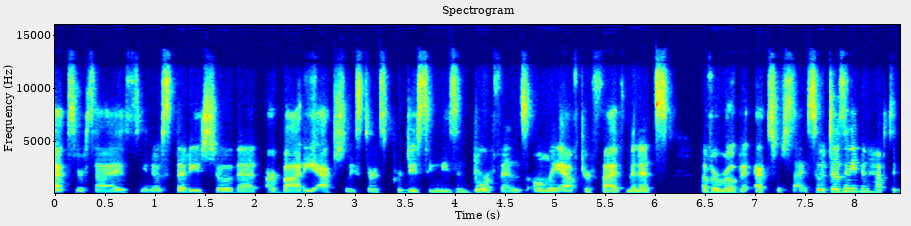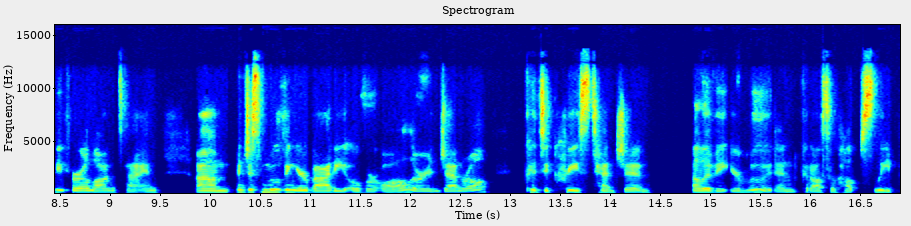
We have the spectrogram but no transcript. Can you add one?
exercise, you know, studies show that our body actually starts producing these endorphins only after five minutes of aerobic exercise. So, it doesn't even have to be for a long time. Um, and just moving your body overall or in general could decrease tension, elevate your mood, and could also help sleep.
